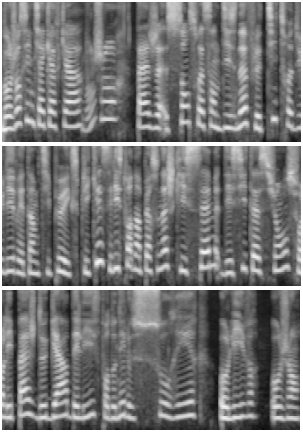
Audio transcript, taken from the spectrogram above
Bonjour Cynthia Kafka. Bonjour. Page 179, le titre du livre est un petit peu expliqué. C'est l'histoire d'un personnage qui sème des citations sur les pages de garde des livres pour donner le sourire au livre, aux gens.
